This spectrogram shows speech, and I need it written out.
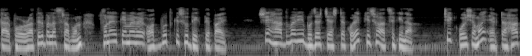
তারপর রাতের বেলা শ্রাবণ ফোনের ক্যামেরায় অদ্ভুত কিছু দেখতে পায়। সে হাত বাড়িয়ে বোঝার চেষ্টা করে কিছু আছে কিনা। ঠিক ওই সময় একটা হাত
